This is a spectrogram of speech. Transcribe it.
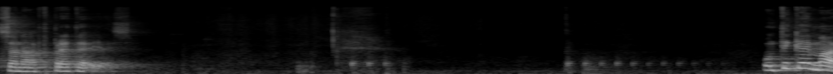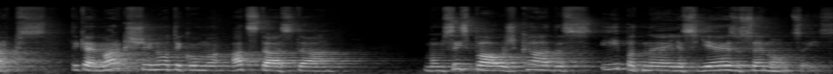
sanākt pretējais. Un tikai Marks, tikai Marks šī notikuma atstāstā mums izpauž kādas īpatnējas Jēzus emocijas.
